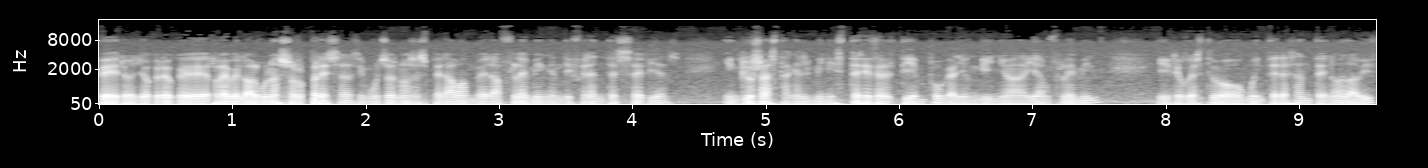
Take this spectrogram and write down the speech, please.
pero yo creo que reveló algunas sorpresas y muchos nos esperaban ver a Fleming en diferentes series, incluso hasta en el Ministerio del Tiempo, que hay un guiño a Ian Fleming, y creo que estuvo muy interesante, ¿no, David?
